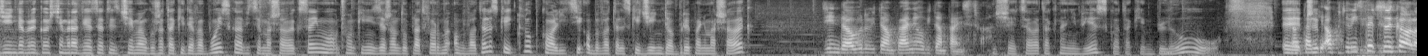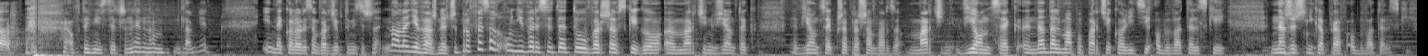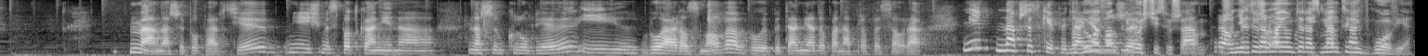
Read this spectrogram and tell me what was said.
Dzień dobry, gościem Radia Z jest dzisiaj Małgorzata Kidawa-Błońska, wicemarszałek Sejmu, członkini zarządu Platformy Obywatelskiej, Klub Koalicji Obywatelskiej. Dzień dobry, pani marszałek. Dzień dobry, witam panią, witam państwa. Dzisiaj cała tak na niebiesko, takie blue. E, no, taki czy... optymistyczny kolor. optymistyczny, no dla mnie inne kolory są bardziej optymistyczne. No ale nieważne, czy profesor Uniwersytetu Warszawskiego e, Marcin Wziątek, Wiącek, przepraszam bardzo, Marcin Wiącek nadal ma poparcie Koalicji Obywatelskiej na Rzecznika Praw Obywatelskich? Ma nasze poparcie. Mieliśmy spotkanie na naszym klubie i była rozmowa, były pytania do pana profesora. Nie na wszystkie pytania. No były wątpliwości, słyszałam, że niektórzy mają teraz mętli w głowie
